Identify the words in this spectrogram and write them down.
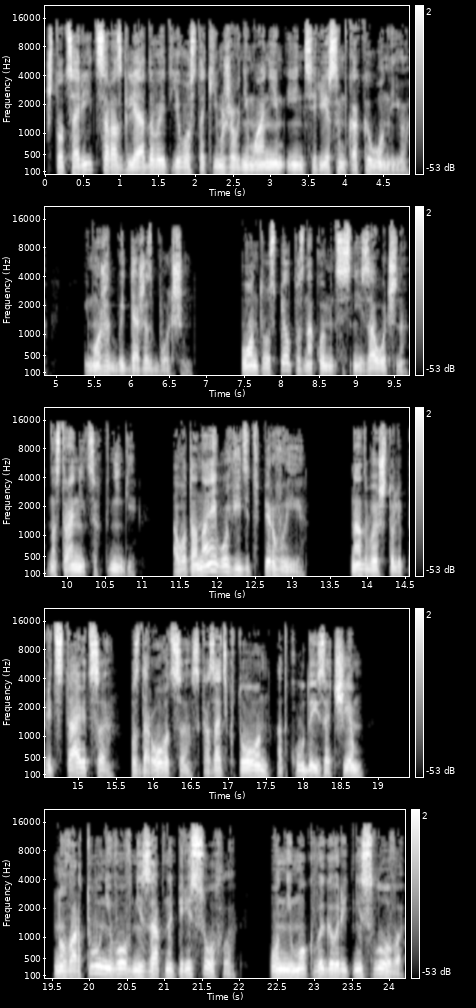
что царица разглядывает его с таким же вниманием и интересом, как и он ее, и, может быть, даже с большим. Он-то успел познакомиться с ней заочно, на страницах книги, а вот она его видит впервые. Надо бы, что ли, представиться, поздороваться, сказать, кто он, откуда и зачем. Но во рту у него внезапно пересохло. Он не мог выговорить ни слова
